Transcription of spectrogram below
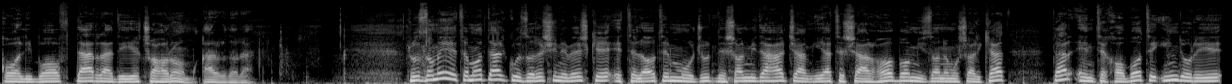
قالیباف در رده چهارم قرار دارد. روزنامه اعتماد در گزارشی نوشت که اطلاعات موجود نشان می‌دهد جمعیت شهرها با میزان مشارکت در انتخابات این دوره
